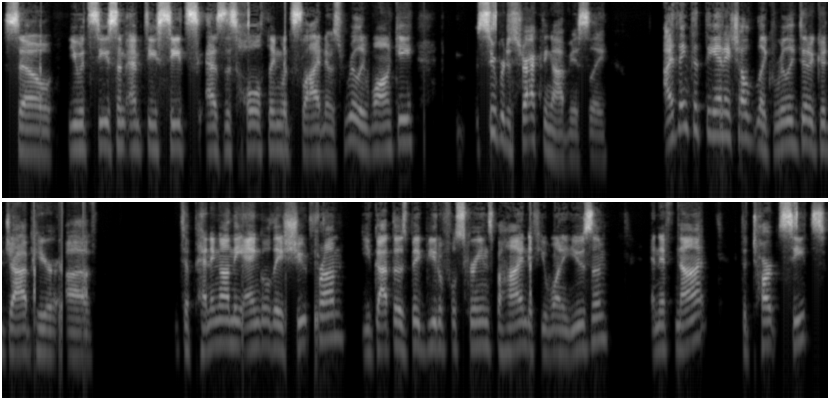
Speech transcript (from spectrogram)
So you would see some empty seats as this whole thing would slide, and it was really wonky, super distracting, obviously. I think that the NHL like really did a good job here of depending on the angle they shoot from, you've got those big beautiful screens behind if you want to use them, and if not, the tarp seats,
